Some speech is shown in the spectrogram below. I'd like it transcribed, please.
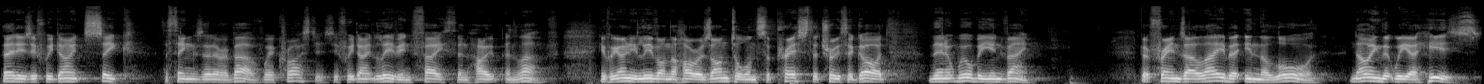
That is, if we don't seek the things that are above where Christ is, if we don't live in faith and hope and love, if we only live on the horizontal and suppress the truth of God, then it will be in vain. But, friends, our labour in the Lord, knowing that we are His,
